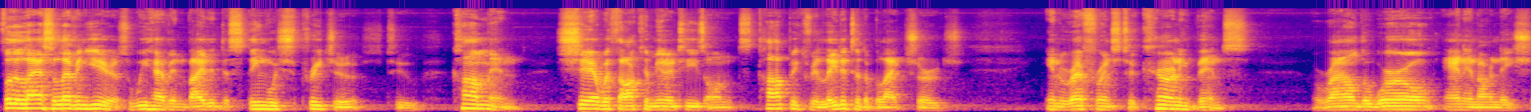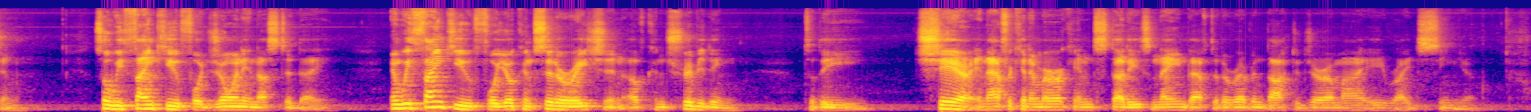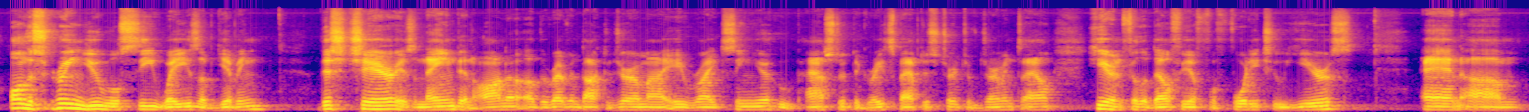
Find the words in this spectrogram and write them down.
For the last 11 years, we have invited distinguished preachers to come and share with our communities on topics related to the Black church in reference to current events around the world and in our nation. So we thank you for joining us today. And we thank you for your consideration of contributing to the chair in African American Studies named after the Reverend Dr. Jeremiah A. Wright Sr. On the screen, you will see ways of giving. This chair is named in honor of the Reverend Dr. Jeremiah A. Wright Sr., who pastored the Grace Baptist Church of Germantown here in Philadelphia for 42 years. And um,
